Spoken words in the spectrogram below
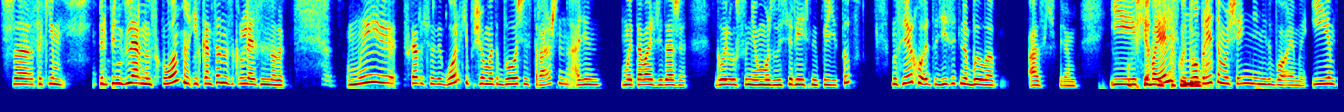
с таким перпендикулярным склоном, и в конце она закругляется немного. Мы скатывались с этой горки, причем это было очень страшно. Один мой товарищ даже говорил, что у него может быть сердечный приступ. Но сверху это действительно было адски прям. И У все боялись, но друг. при этом ощущение незабываемое. И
